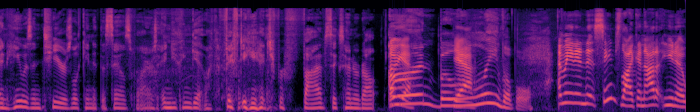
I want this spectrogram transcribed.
and he was in tears looking at the sales flyers. And you can get like a fifty inch for five six hundred dollars. Oh, yeah. Yeah. Unbelievable. I mean, and it seems like, and I, you know,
